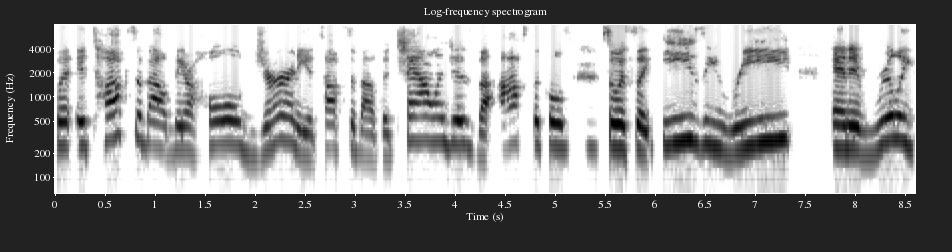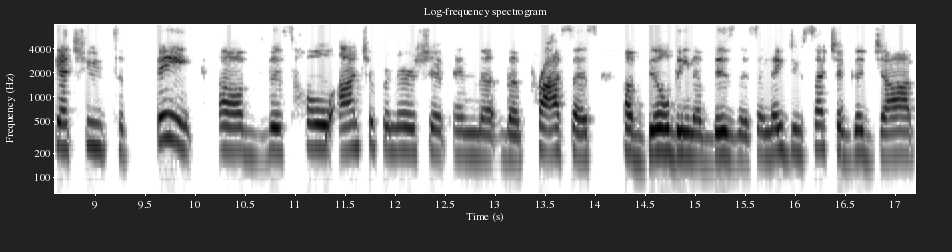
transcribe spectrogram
but it talks about their whole journey. It talks about the challenges, the obstacles. So it's an easy read, and it really gets you to think of this whole entrepreneurship and the the process of building a business. And they do such a good job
